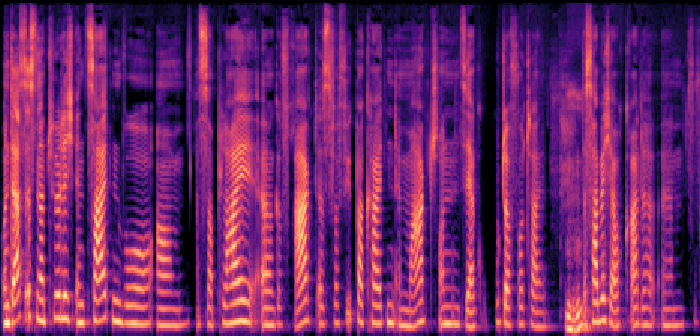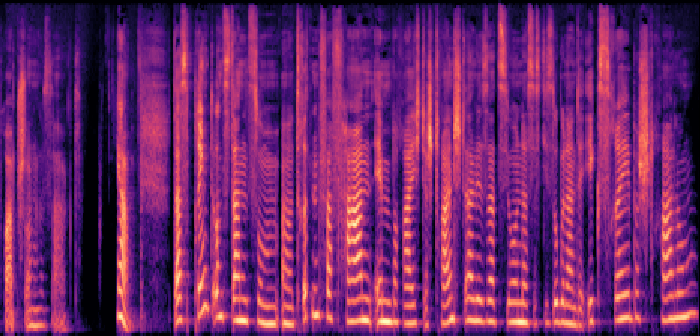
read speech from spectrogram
Und das ist natürlich in Zeiten, wo ähm, Supply äh, gefragt ist, Verfügbarkeiten im Markt schon ein sehr guter Vorteil. Mhm. Das habe ich auch gerade ähm, vorab schon gesagt. Ja, das bringt uns dann zum äh, dritten Verfahren im Bereich der Strahlensterilisation. Das ist die sogenannte X-Ray-Bestrahlung.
